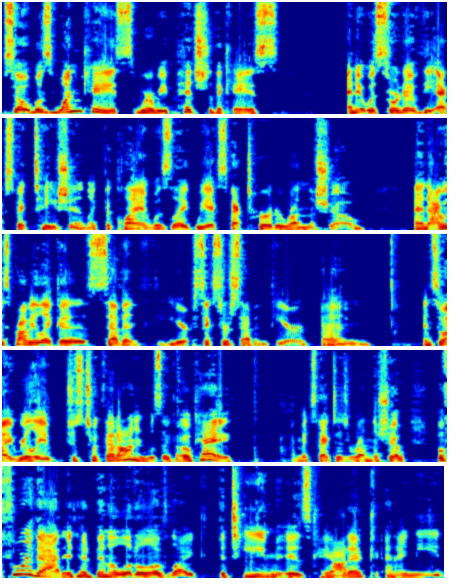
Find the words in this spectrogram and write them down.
so it was one case where we pitched the case, and it was sort of the expectation. Like the client was like, "We expect her to run the show," and I was probably like a seventh year, sixth or seventh year, um, and so I really just took that on and was like, "Okay, I'm expected to run the show. Before that, it had been a little of like the team is chaotic and I need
